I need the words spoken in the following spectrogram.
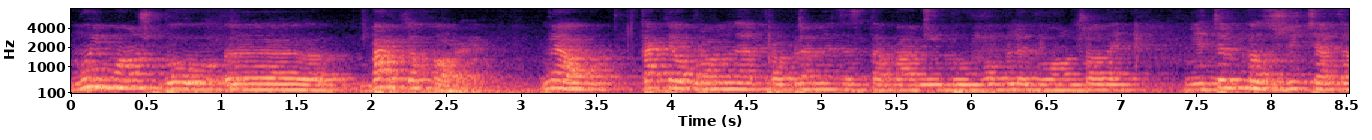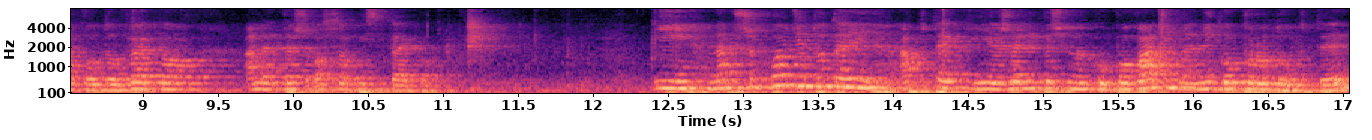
mój mąż był e, bardzo chory. Miał takie ogromne problemy ze stawami, był w ogóle wyłączony nie tylko z życia zawodowego, ale też osobistego. I na przykładzie tutaj apteki, jeżeli byśmy kupowali dla niego produkty,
